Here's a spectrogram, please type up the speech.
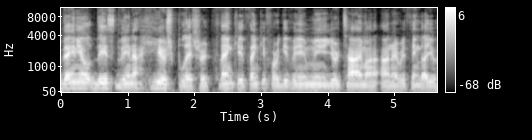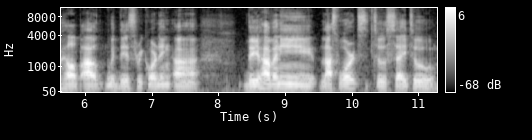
Daniel, this has been a huge pleasure. Thank you. Thank you for giving me your time and, and everything that you help out with this recording. Uh, do you have any last words to say to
